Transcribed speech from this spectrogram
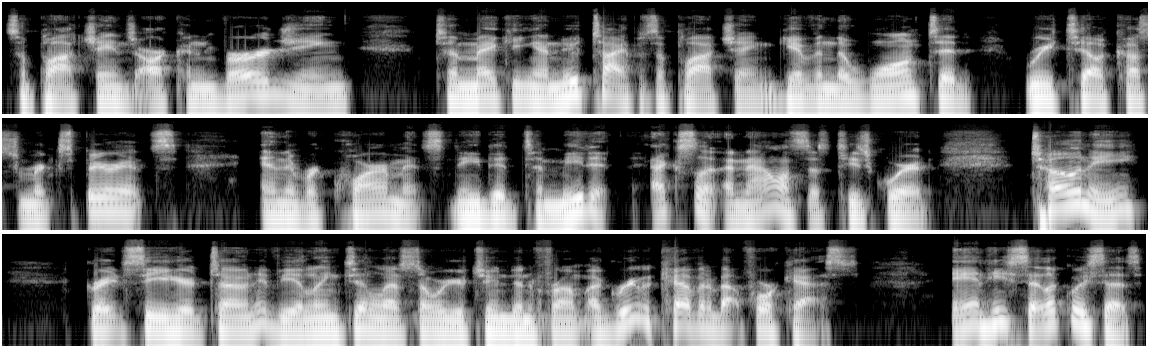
supply chains are converging to making a new type of supply chain, given the wanted retail customer experience and the requirements needed to meet it. Excellent analysis, T squared. Tony, great to see you here, Tony, via LinkedIn. Let us know where you're tuned in from. Agree with Kevin about forecasts. And he said, look what he says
